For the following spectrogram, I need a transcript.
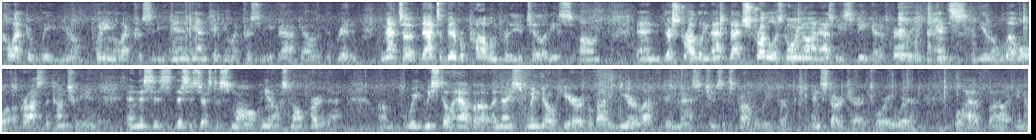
collectively, you know, putting electricity in and taking electricity back out of the grid. And, and that's a that's a bit of a problem for the utilities. Um, and they're struggling. That that struggle is going on as we speak at a fairly intense, you know, level across the country. And and this is this is just a small, you know, a small part of that. Um, we, we still have a, a nice window here of about a year left in Massachusetts probably for NSTAR territory where we'll have, uh, you know,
